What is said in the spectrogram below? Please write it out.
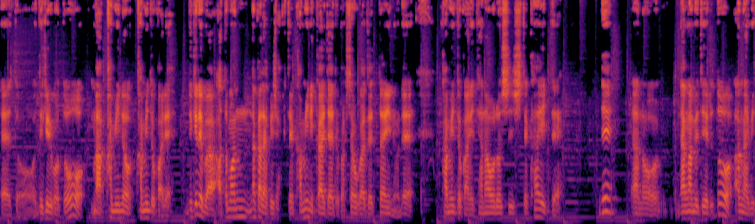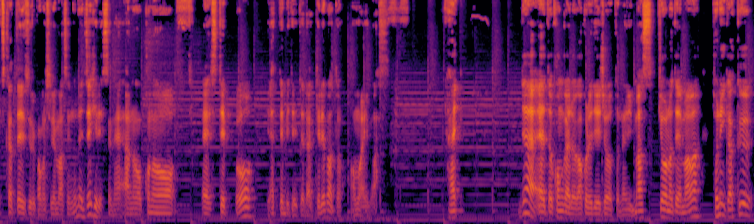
えっ、と、できることを、まあ、紙の、紙とかで、できれば頭の中だけじゃなくて、紙に書いたりとかした方が絶対いいので、紙とかに棚卸しして書いて、で、あの、眺めていると案外見つかったりするかもしれませんので、ぜひですね、あの、この、ステップをやってみていただければと思います。はい。じゃあ、えっ、ー、と、今回の動画はこれで以上となります。今日のテーマは、とにかく、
